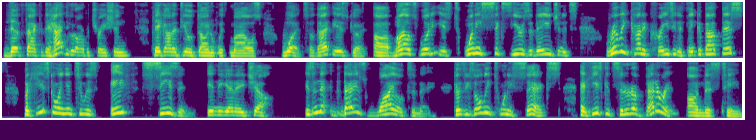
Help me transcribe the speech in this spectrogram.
the fact that they had to go to arbitration, they got a deal done with Miles Wood. So that is good. Uh, Miles Wood is 26 years of age, and it's really kind of crazy to think about this, but he's going into his eighth season in the NHL. Isn't that that is wild to me because he's only 26 and he's considered a veteran on this team.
